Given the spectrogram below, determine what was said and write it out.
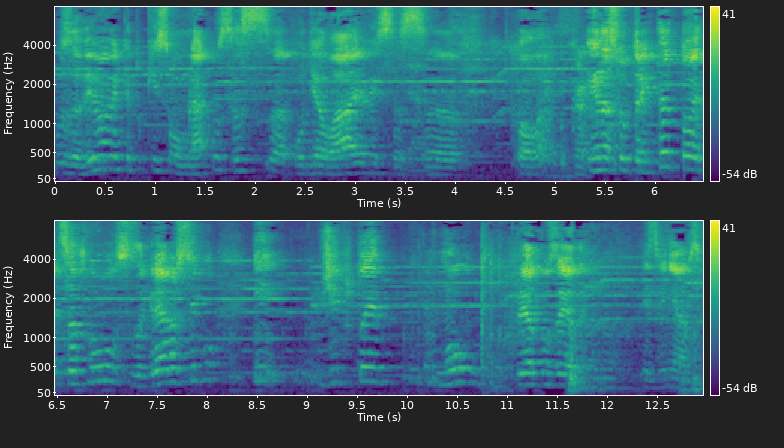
го завиваме като кисело мляко с одяла или с такова. И на сутринта то е цъфнало, загряваш си го и житото е много приятно за ядене. Извинявам се.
